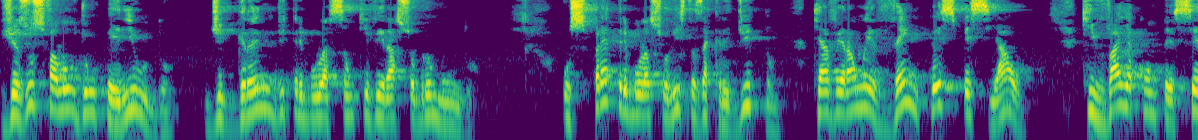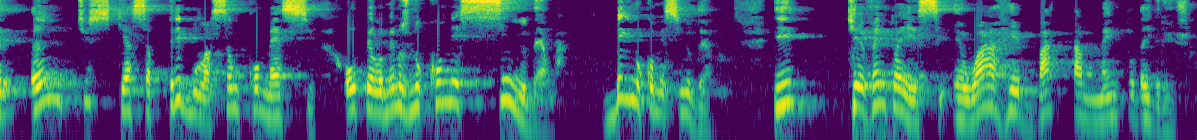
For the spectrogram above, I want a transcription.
Jesus falou de um período de grande tribulação que virá sobre o mundo. Os pré-tribulacionistas acreditam que haverá um evento especial que vai acontecer antes que essa tribulação comece, ou pelo menos no comecinho dela, bem no comecinho dela. E que evento é esse? É o arrebatamento da igreja.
